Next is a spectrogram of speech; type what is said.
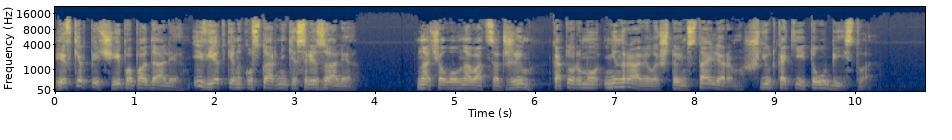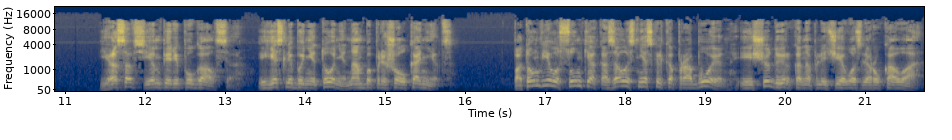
И в кирпичи попадали, и ветки на кустарнике срезали». Начал волноваться Джим, которому не нравилось, что им с Тайлером шьют какие-то убийства. «Я совсем перепугался, и если бы не Тони, нам бы пришел конец». Потом в его сумке оказалось несколько пробоин и еще дырка на плече возле рукава.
